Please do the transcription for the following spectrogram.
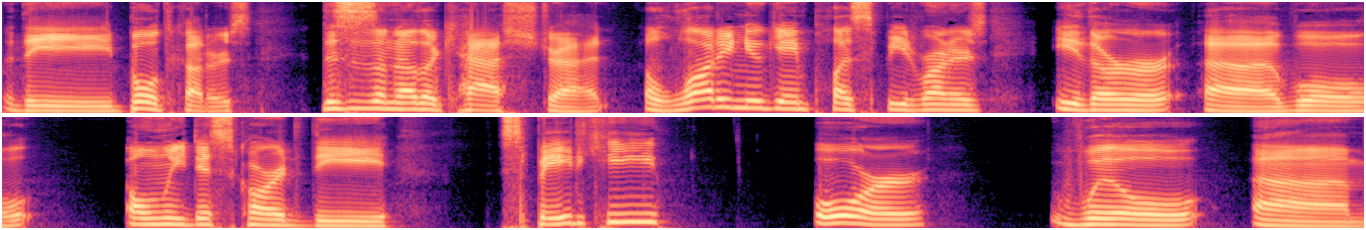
the bolt cutters. This is another CAS strat. A lot of new game plus speedrunners either uh, will only discard the spade key or will um,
